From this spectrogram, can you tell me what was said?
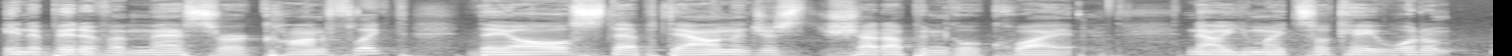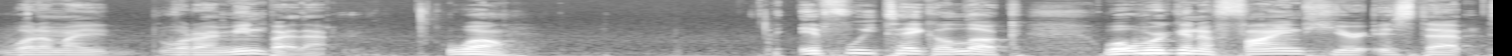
in a bit of a mess or a conflict, they all step down and just shut up and go quiet. Now you might say, okay, what what am I what do I mean by that? Well, if we take a look, what we're going to find here is that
